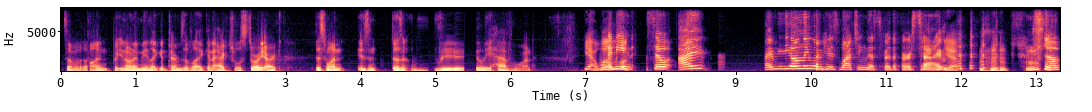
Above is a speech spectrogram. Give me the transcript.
some of the fun. But you know what I mean, like in terms of like an actual story arc, this one isn't doesn't really have one. Yeah, well, I mean, look, so I I'm the only one who's watching this for the first time. yeah, so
